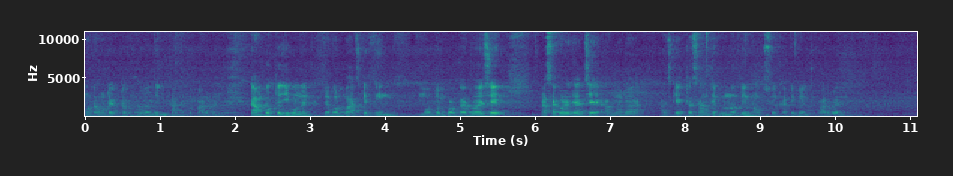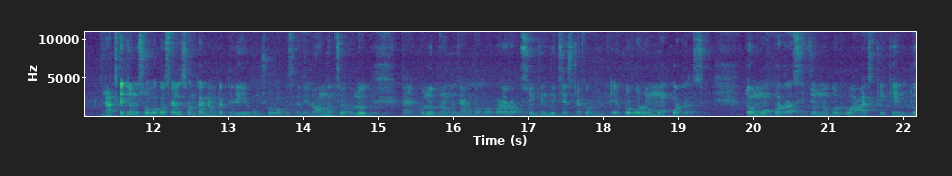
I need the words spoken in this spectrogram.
মোটামুটি একটা ভালো দিন কাটাতে পারবেন। দাম্পত্য জীবনের ক্ষেত্রে বলব আজকে দিন মধ্যম প্রকার রয়েছে। আশা করা যাচ্ছে আপনারা আজকে একটা শান্তিপূর্ণ দিন অবশ্যই কাটিয়ে ফেলতে পারবেন। আজকের জন্য সৌভাগ্যশালী সংখ্যা নাম্বার থ্রি এবং সৌভাগ্যশালী রং হচ্ছে হলুদ, তাই হলুদ রঙের জামা কাপড় পরার অবশ্যই কিন্তু চেষ্টা করবেন। এরপর বলব মকর রাশি। তো মকর রাশির জন্য বলব আজকে কিন্তু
